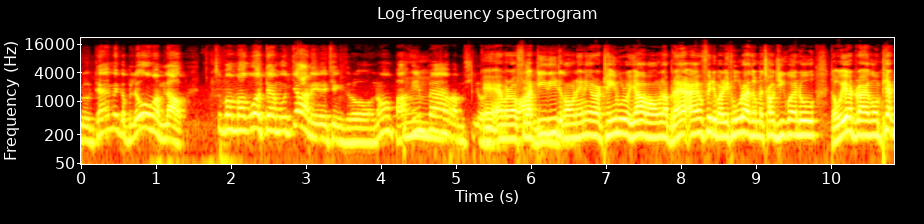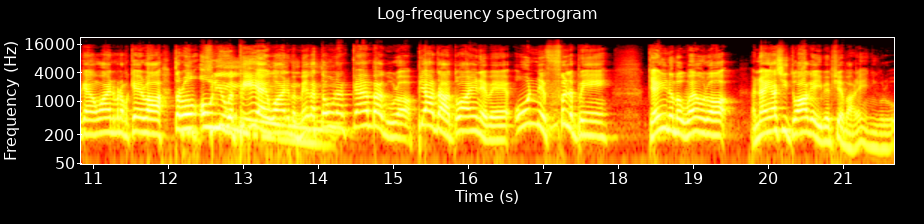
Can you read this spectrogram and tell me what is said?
ဘလို့ damage ကဘလို့မှမလောက် စူပါမာကိုကတန်မိုကြနေတဲ့အချိန်ဆိုတော့နော်ဘာ impact မှမရှိတော့ ကဲ Emerald Flat TD တကောင်နေနေတော့ထိန်းဖို့တော့ရပါအောင်မလား Brand Iron Fit တွေဘာတွေထိုးထားဆိုမှ6 G ကွန်းတို့ The Way of Dragon ဖြတ်ကန်ဝိုင်းမတော့ Kera Throne Only ကိုပဲ PAI ဝိုင်းနေမေဂါ3လမ်းကမ်းဘက်ကိုတော့ပြတာသွားရင်းနေပဲ Only Philippine Game number 1ကိုတော့အနိုင်ရရှိသွားခဲ့ပြီပဲဖြစ်ပါတယ်ညီကိုတို့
